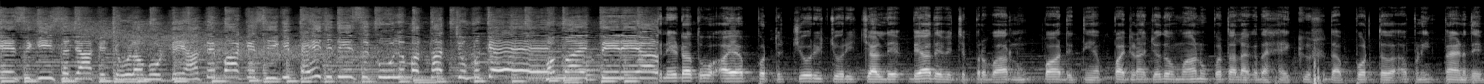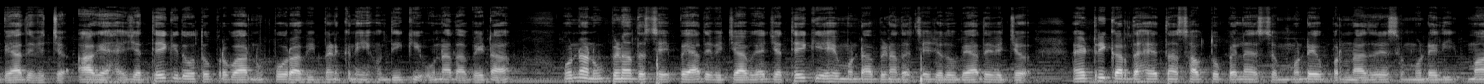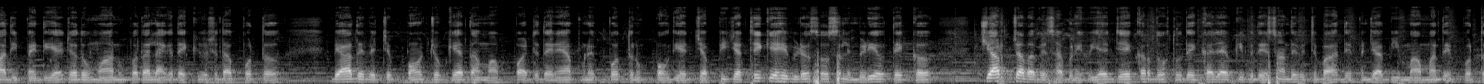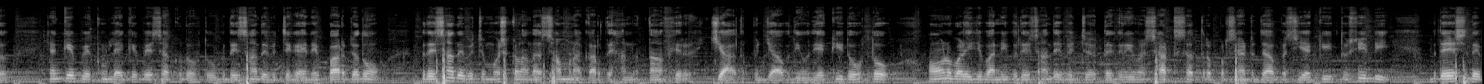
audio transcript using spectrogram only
ਕੇ ਸੀਗੀ ਸਜਾ ਕੇ ਚੋਲਾ ਮੋਢਿਆਂ ਤੇ ਪਾ ਕੇ ਸੀਗੀ ਪੇਜ ਦੀ ਸਕੂਲ ਮੱਥਾ ਚੁੰਮ ਕੇ। ਹਮਾਏ ਤੇਰੇ ਆਲ ਕੈਨੇਡਾ ਤੋਂ ਆਇਆ ਪੁੱਤ ਚੋਰੀ ਚੋਰੀ ਚੱਲਦੇ ਵਿਆਹ ਦੇ ਵਿੱਚ ਪਰਿਵਾਰ ਨੂੰ ਪਾ ਦਿੱਤੀਆਂ ਭਾਜਣਾ ਜਦੋਂ ਮਾਂ ਨੂੰ ਪਤਾ ਲੱਗਦਾ ਹੈ ਕਿ ਉਸ ਦਾ ਪੁੱਤ ਆਪਣੀ ਭੈਣ ਦੇ ਵਿਆਹ ਦੇ ਵਿੱਚ ਆ ਗਿਆ ਹੈ। ਜਿੱਥੇ ਕਿ ਦੋਸਤੋ ਪਰਿਵਾਰ ਨੂੰ ਪੂਰਾ ਵੀ ਪਿਣਕ ਨਹੀਂ ਹੁੰਦੀ ਕਿ ਉਹਨਾਂ ਦਾ ਬੇਟਾ ਉਹਨਾਂ ਨੂੰ ਬਿਨਾਂ ਦੱਸੇ ਵਿਆਹ ਦੇ ਵਿੱਚ ਆ ਗਿਆ। ਜਿੱਥੇ ਕਿ ਇਹ ਮੁੰਡਾ ਬਿਨਾਂ ਦੱਸੇ ਜਦੋਂ ਵਿਆਹ ਦੇ ਵਿੱਚ ਐਂਟਰੀ ਕਰਦਾ ਹੈ ਤਾਂ ਸਭ ਤੋਂ ਪਹਿਲਾਂ ਇਸ ਮੁੰਡੇ ਉੱਪਰ ਨਜ਼ਰ ਇਸ ਮੁੰਡੇ ਦੀ ਮਾਂ ਦੀ ਪੈਂਦੀ ਹੈ। ਜਦੋਂ ਮਾਂ ਨੂੰ ਪਤਾ ਲੱਗਦਾ ਕਿ ਉਸ ਦਾ ਪੁੱਤ ਵਿਆਹ ਦੇ ਵਿੱਚ ਪਹੁੰਚ ਚੁੱਕਿਆ ਤਾਂ ਮਾਂ ਭੱਜਦੇ ਨੇ ਆਪਣੇ ਪੁੱਤ ਨੂੰ ਪਾਉਂਦੀ ਹੈ ਜੱਫੀ ਜਿੱਥੇ ਕਿ ਇਹ ਵੀਡੀਓ ਸੋਸ਼ਲ ਮੀਡੀਆ ਉੱਤੇ ਇੱਕ ਚਰਚਾ ਦਾ ਵਿਸ਼ਾ ਬਣੀ ਹੋਈ ਹੈ। ਜੇਕਰ ਦੋਸਤੋ ਦੇਖਿਆ ਜਾਵੇ ਕਿ ਵਿਦੇਸ਼ਾਂ ਦੇ ਵਿੱਚ ਵਸਦੇ ਪੰਜਾਬੀ ਮਾਮਾ ਦੇ ਪੁੱਤ ਚੰਗੇ ਭਵਿੱਖ ਨੂੰ ਲੈ ਕੇ ਬੇਸ਼ੱਕ ਦੋਸਤੋ ਵਿਦੇਸ਼ਾਂ ਦੇ ਵਿੱਚ ਗਏ ਨੇ, ਪਰ ਜਦੋਂ ਵਿਦੇਸ਼ਾਂ ਦੇ ਵਿੱਚ ਮੁਸ਼ਕਲਾਂ ਦਾ ਸਾਹਮਣਾ ਕਰਦੇ ਹਨ, ਤਾਂ ਫਿਰ ਯਾਦ ਪੰਜਾਬ ਦੀ ਆਉਂਦੀ ਹੈ। ਕਿ ਦੋਸਤੋ ਆਉਣ ਵਾਲੀ ਜਵਾਨੀ ਵਿਦੇਸ਼ਾਂ ਦੇ ਵਿੱਚ ਤਕਰੀਬਨ 60-70% ਜਾ ਬਚੀ ਹੈ? ਕਿ ਤੁਸੀਂ ਵੀ ਵਿਦੇਸ਼ ਦੇ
